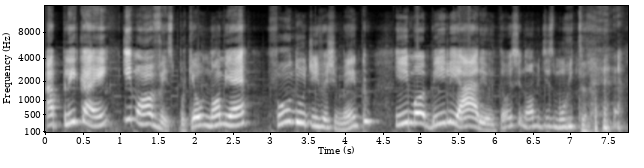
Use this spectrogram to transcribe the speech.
aplica em imóveis, porque o nome é Fundo de Investimento Imobiliário. Então esse nome diz muito, né?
